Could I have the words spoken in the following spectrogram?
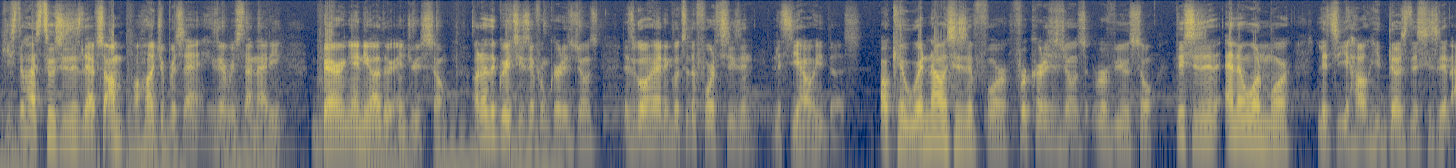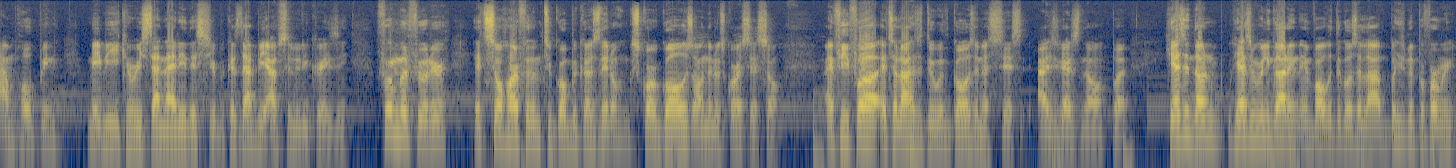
He still has two seasons left, so I'm 100% he's gonna reach that 90, bearing any other injuries. So another great season from Curtis Jones. Let's go ahead and go to the fourth season. Let's see how he does. Okay, we're now in season four for Curtis Jones review. So this season and one more. Let's see how he does this season. I'm hoping maybe he can reach that 90 this year because that'd be absolutely crazy. For midfielder, it's so hard for them to go because they don't score goals or they don't score assists. So in FIFA, it's a lot to do with goals and assists, as you guys know. But he hasn't done, he hasn't really gotten involved with the goals a lot, but he's been performing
